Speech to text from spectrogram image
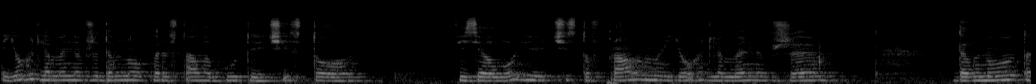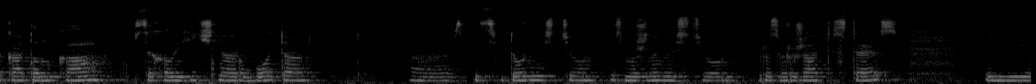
Йога для мене вже давно перестала бути чисто фізіологією, чисто вправами. Йога для мене вже давно така тонка психологічна робота з підсвідомістю, з можливістю розгружати стрес і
